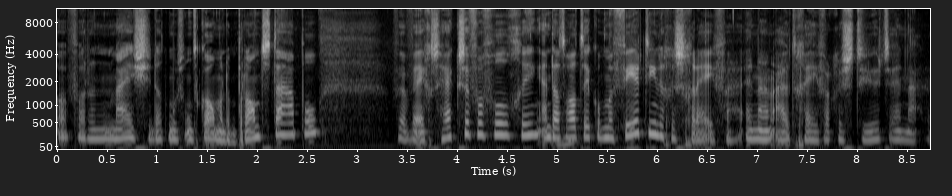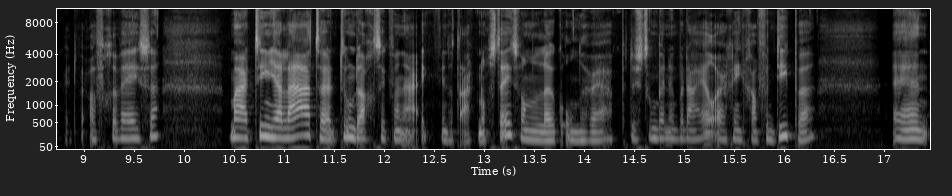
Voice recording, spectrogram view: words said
over een meisje dat moest ontkomen aan brandstapel. Vanwege heksenvervolging. En dat had ik op mijn veertiende geschreven en naar een uitgever gestuurd. En nou, dat werd weer afgewezen. Maar tien jaar later, toen dacht ik van, nou, ik vind dat eigenlijk nog steeds wel een leuk onderwerp. Dus toen ben ik me daar heel erg in gaan verdiepen. En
